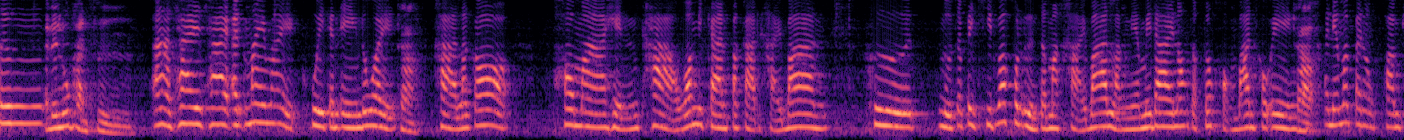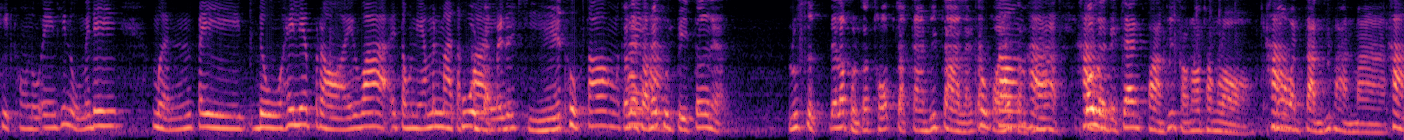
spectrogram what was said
ซึ่งอันนี้รู้ผ่านสื่อ อ่าใช่ใช่อันไม่ไม่คุยกันเองด้วย ค่ะ ค่ะแล้วก็พอมาเห็นข่าวว่ามีการประกาศขายบ้าน คือหนูจะไปคิดว่าคนอื่นจะมาขายบ้านหลังเนี้ยไม่ได้นอกจากเจ้าของบ้านเขาเอง ครับ อันเนี้ยมันเป็นความผิดของหนูเองที่หนูไม่ได้เหมือนไปดูให้เรียบร้อยว่าไอ้ตรงเนี้ยมันมาจากพูดใครแบบไม่ได้คิด ถูกต้องก็เลยทำให้ช่ะ คุณปีเตอร์เนี่ย รู้สึกได้รับผลกระทบจากการวิจารณ์หลังจากถูกพลอยให้ต้องสัมภาษณ์ค่ะก็เลยไปแจ้งความที่สอนอทองหล่อค่ะ เมื่อวันจันทร์ที่ผ่านมา ค่ะ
